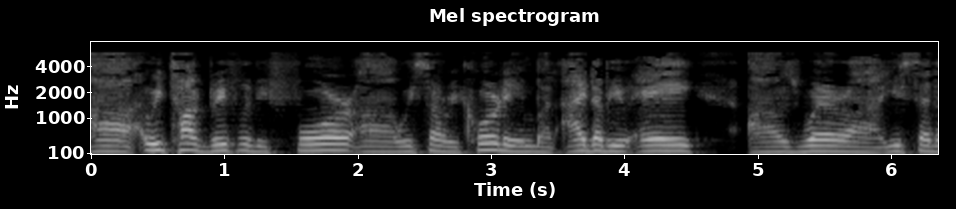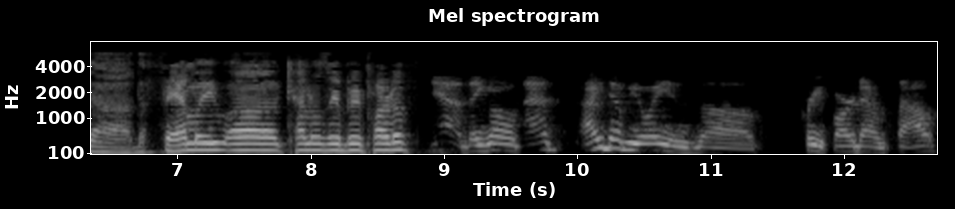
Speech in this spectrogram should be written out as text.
Uh, we talked briefly before, uh, we started recording, but IWA, uh, was where, uh, you said, uh, the family, uh, kind of was a big part of. Yeah, they go, that's, IWA is, uh, pretty far down south.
